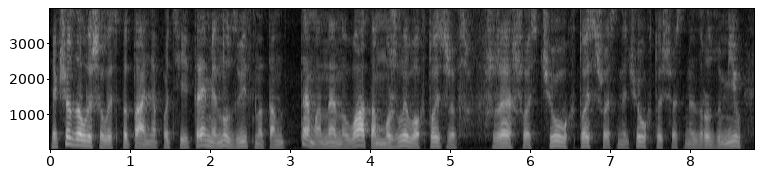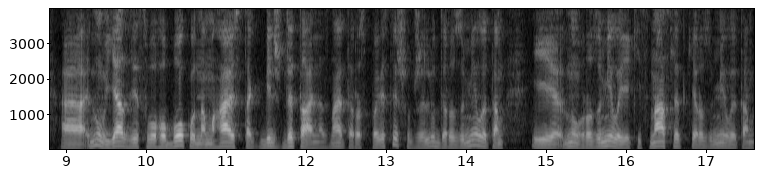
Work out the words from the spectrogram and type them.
Якщо залишились питання по цій темі, ну звісно, там тема не нова, там можливо хтось вже, вже щось чув, хтось щось не чув, хтось щось не зрозумів. Е, ну я зі свого боку намагаюсь так більш детально знаєте, розповісти, щоб вже люди розуміли там і ну, розуміли якісь наслідки, розуміли там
